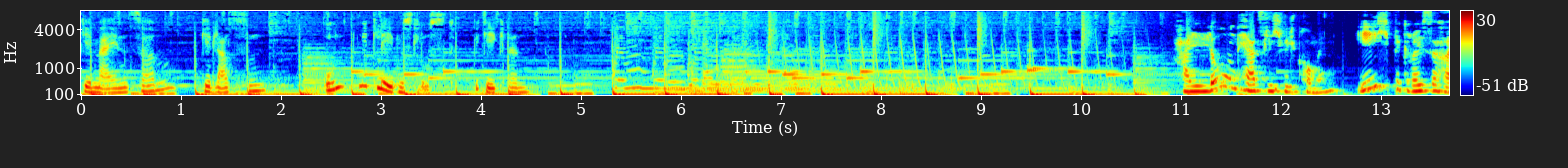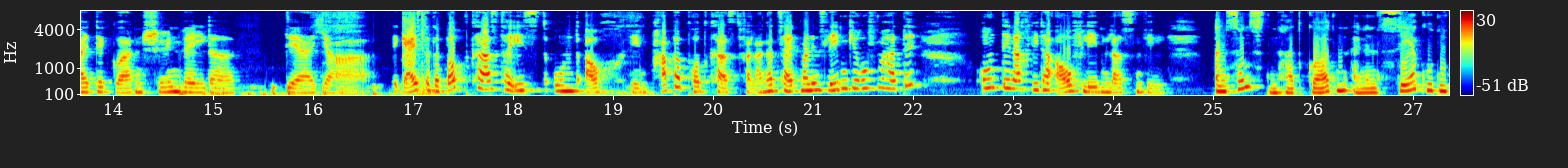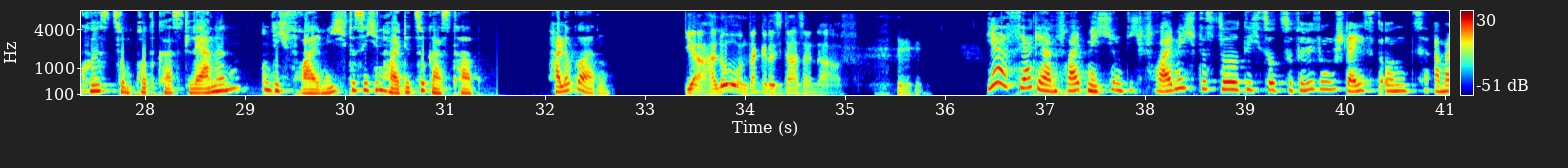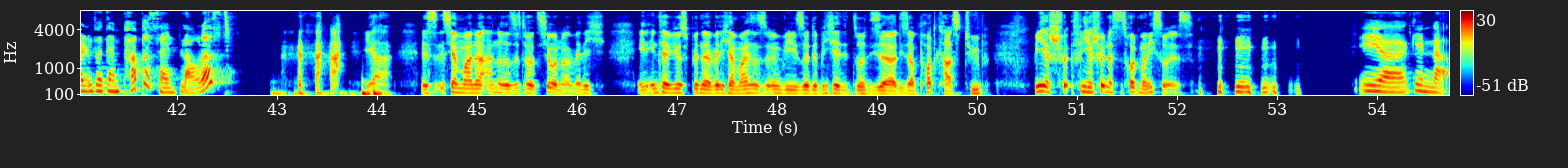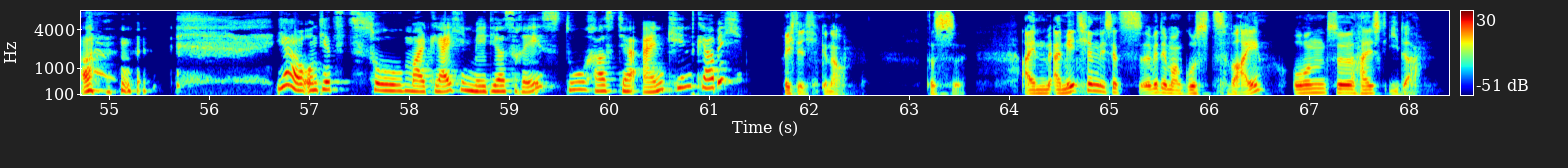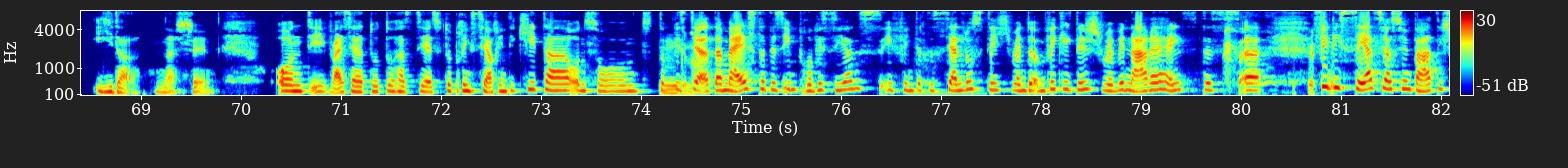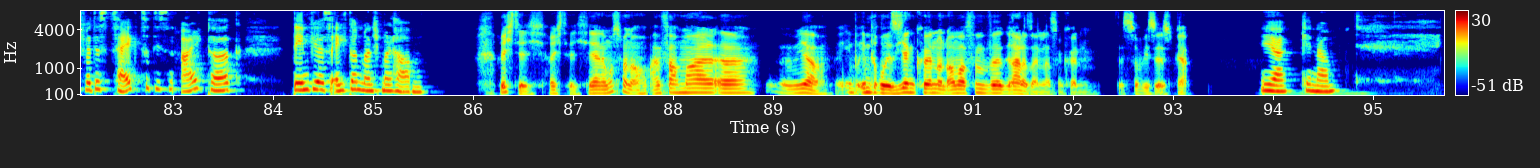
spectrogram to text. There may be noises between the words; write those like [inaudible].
gemeinsam, gelassen und mit Lebenslust begegnen. Hallo und herzlich willkommen. Ich begrüße heute Gordon Schönwelder, der ja begeisterter Podcaster ist und auch den Papa-Podcast vor langer Zeit mal ins Leben gerufen hatte und den auch wieder aufleben lassen will. Ansonsten hat Gordon einen sehr guten Kurs zum Podcast Lernen und ich freue mich, dass ich ihn heute zu Gast habe. Hallo Gordon. Ja, hallo und danke, dass ich da sein darf. [laughs] ja, sehr gern, freut mich und ich freue mich, dass du dich so zur Verfügung stellst und einmal über dein Papa sein plauderst. [laughs] ja, es ist ja mal eine andere Situation. Wenn ich in Interviews bin, dann werde ich ja meistens irgendwie so, da bin ich ja so dieser, dieser Podcast-Typ. Finde ich ja schön, dass es heute mal nicht so ist. [laughs] Ja, genau. Ja, und jetzt so mal gleich in medias res. Du hast ja ein Kind, glaube ich. Richtig, genau. Das ein, ein Mädchen ist jetzt wird im August zwei und äh, heißt Ida. Ida, na schön. Und ich weiß ja, du, du hast ja, also du bringst sie auch in die Kita und so und du hm, bist genau. ja der Meister des Improvisierens. Ich finde das sehr lustig, wenn du am Wickeltisch Webinare hältst. Das äh, [laughs] finde ich sehr, sehr sympathisch, weil das zeigt so diesen Alltag, den wir als Eltern manchmal haben. Richtig, richtig. Ja, da muss man auch einfach mal äh, ja improvisieren können und auch mal fünf gerade sein lassen können. Das ist so wie es ist, ja. Ja, genau.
